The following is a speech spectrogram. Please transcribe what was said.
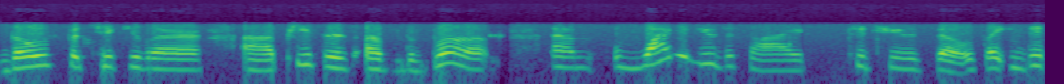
those particular uh, pieces of the book, um, why did you decide to choose those? Like, did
